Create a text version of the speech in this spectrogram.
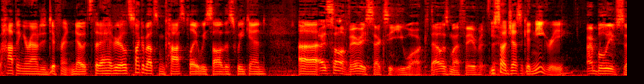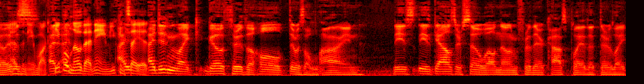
hopping around to different notes that I have here. Let's talk about some cosplay we saw this weekend. Uh, I saw a very sexy Ewok. That was my favorite. Thing. you saw Jessica Negri I believe so. It as was an Ewok. I- People I- know that name. You can I, say it. I didn't like go through the whole. There was a line. These these gals are so well known for their cosplay that they're like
